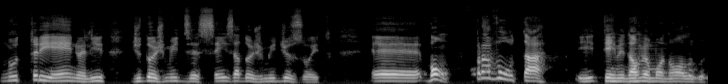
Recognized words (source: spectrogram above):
no triênio ali de 2016 a 2018. É, bom, para voltar e terminar o meu monólogo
